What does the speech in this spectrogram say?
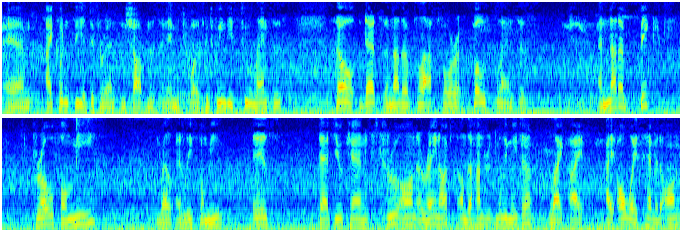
and I couldn't see a difference in sharpness and image quality between these two lenses. So that's another plus for both lenses. Another big pro for me, well at least for me, is that you can screw on a Raynox on the 100 millimeter, like I, I always have it on,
